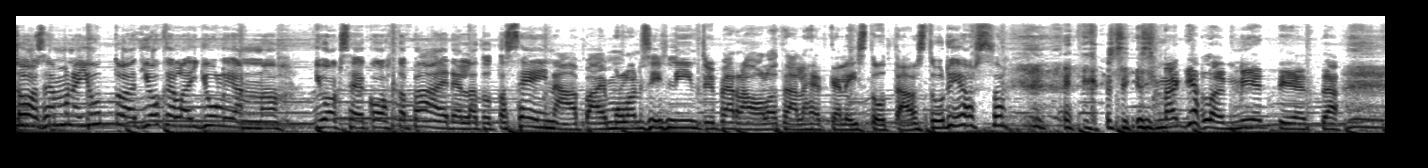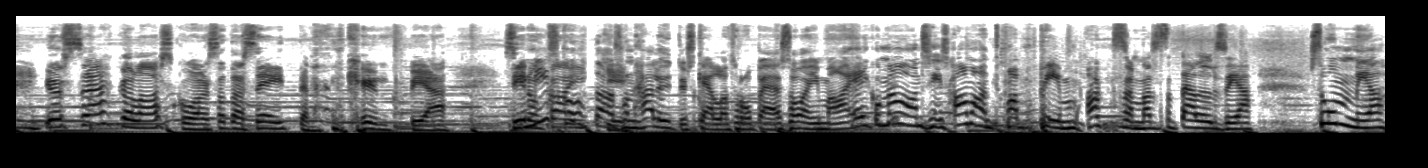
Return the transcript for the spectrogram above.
Se on semmonen juttu, että Jokelan Julianna juoksee kohta pää edellä tuota seinää päin. Mulla on siis niin typerä olo tällä hetkellä istua täällä studiossa. Eikä siis mäkin aloin miettiä, että jos sähkölasku on 170, siinä Niin on missä kaikki. kohtaa sun hälytyskellot rupeaa soimaan? Ei kun mä oon siis haman tappiin maksamassa tällaisia summia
